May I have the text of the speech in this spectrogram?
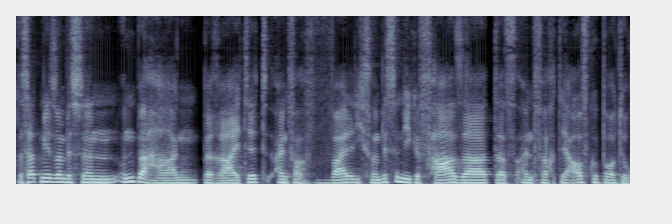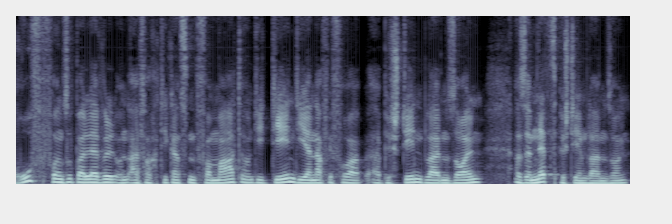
das hat mir so ein bisschen Unbehagen bereitet, einfach weil ich so ein bisschen die Gefahr sah, dass einfach der aufgebaute Ruf von Superlevel und einfach die ganzen Formate und Ideen, die ja nach wie vor äh, bestehen bleiben sollen, also im Netz bestehen bleiben sollen,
